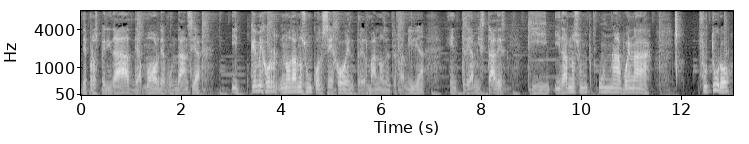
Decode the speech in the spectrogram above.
de prosperidad, de amor, de abundancia. Y qué mejor no darnos un consejo entre hermanos, entre familia, entre amistades y, darnos una buena futuro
